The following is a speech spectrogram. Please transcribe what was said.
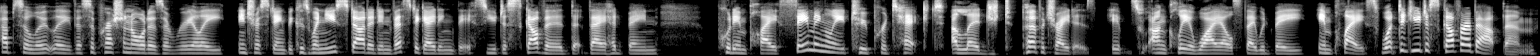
Absolutely. The suppression orders are really interesting because when you started investigating this, you discovered that they had been put in place seemingly to protect alleged perpetrators. It's unclear why else they would be in place. What did you discover about them?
